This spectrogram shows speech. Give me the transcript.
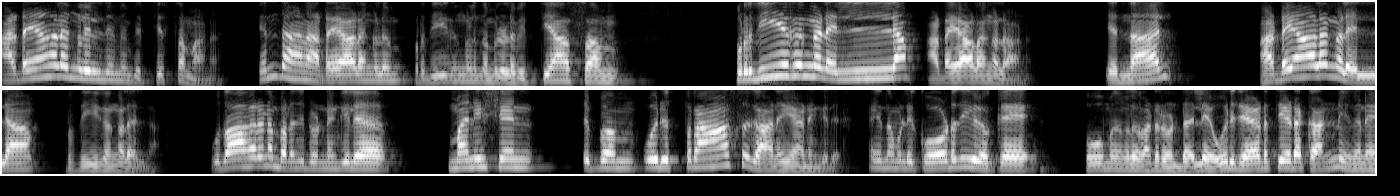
അടയാളങ്ങളിൽ നിന്നും വ്യത്യസ്തമാണ്. എന്താണ് അടയാളങ്ങളും പ്രതീകങ്ങളും തമ്മിലുള്ള വ്യത്യാസം? പ്രതീകങ്ങളെല്ലാം അടയാളങ്ങളാണ്. എന്നാൽ അടയാളങ്ങളെല്ലാം പ്രതീകങ്ങളല്ല. ഉദാഹരണം പറഞ്ഞിട്ടുണ്ടെങ്കിൽ മനുഷ്യൻ ഇപ്പം ഒരു ത്രാസ് കാണുകയാണെങ്കിൽ നമ്മൾ ഈ കോടതിയിലൊക്കെ പോകുമ്പോൾ നിങ്ങൾ കണ്ടിട്ടുണ്ട് അല്ലേ? ഒരു ചേട്ടത്തിയുടെ കണ്ണ് ഇങ്ങനെ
